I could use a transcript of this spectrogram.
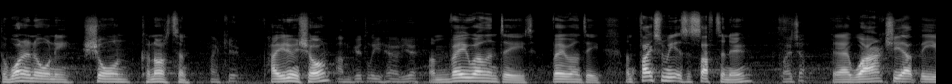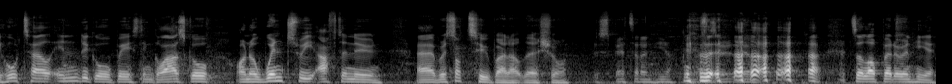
the one and only Sean Connaughton. Thank you. How are you doing, Sean? I'm good, Lee. How are you? I'm very well indeed, very well indeed. And thanks for meeting us this afternoon. Pleasure. Yeah, we're actually at the Hotel Indigo based in Glasgow on a wintry afternoon, uh, but it's not too bad out there, Sean. It's better in here. It's. It's a lot better in here.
